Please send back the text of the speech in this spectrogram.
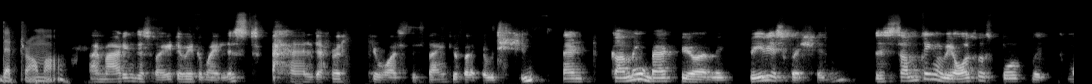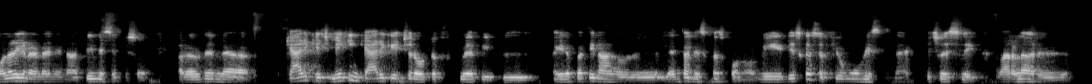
that trauma. I'm adding this right away to my list. I'll definitely watch this. Thank you for the invitation and coming back to your like previous question this is something we also spoke with Mulari and Anand in our previous episode rather than uh, caricature making caricature out of queer people இதை பத்தி நாங்க ஒரு லென்த்தா டிஸ்கஸ் பண்ணோம். We discuss a few movies that which was like Varalaru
